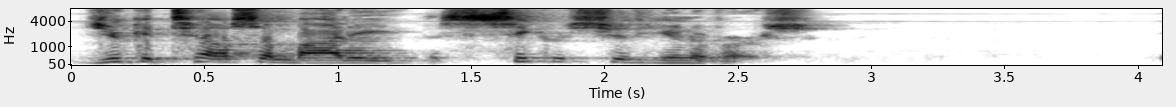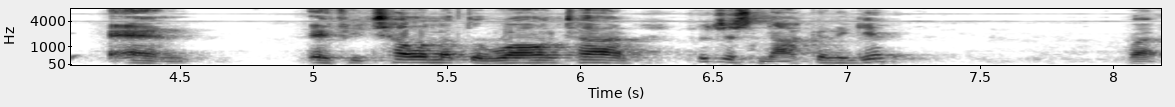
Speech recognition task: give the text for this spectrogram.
you could tell somebody the secrets to the universe. And if you tell them at the wrong time, they're just not going to get it. Right.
